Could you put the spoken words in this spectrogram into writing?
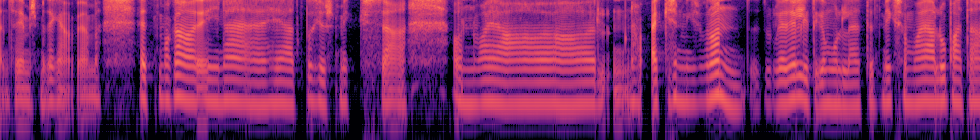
on see, mis me tegema peame. et ma ka ei näe head põhjust, miks äh, on vaja, noh, äkki see mingisugune on, tulge selgitage mulle, et, et miks on vaja lubada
